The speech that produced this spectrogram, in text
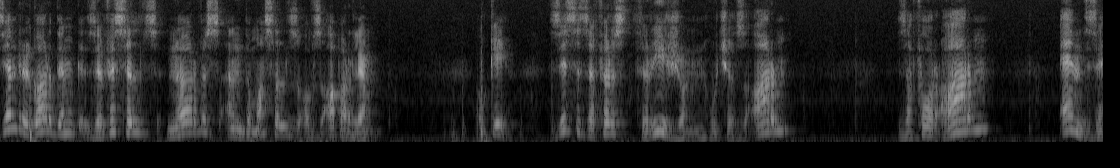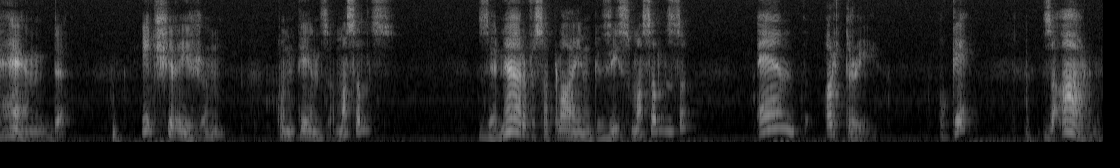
Then regarding the vessels, nerves, and the muscles of the upper limb. Okay, this is the first region, which is the arm, the forearm, and the hand. Each region contains muscles, the nerve supplying these muscles, and artery. Okay? The arm.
